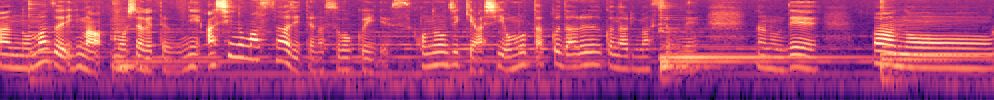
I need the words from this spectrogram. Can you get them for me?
あのまず今申し上げたように足のマッサージっていうのはすごくいいです。この時期足重たくだるくなりますよね。なので、まあ、あの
